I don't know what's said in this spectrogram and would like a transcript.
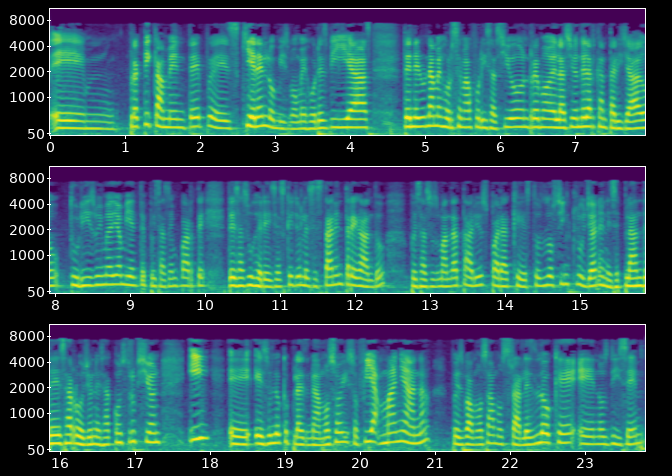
eh, prácticamente pues quieren lo mismo, mejores vías, tener una mejor semaforización, remodelación del alcantarillado, turismo y medio ambiente, pues hacen parte de esas sugerencias que ellos les están entregando pues a sus mandatarios para que estos los incluyan en ese plan de desarrollo, en esa construcción y eh, eso es lo que plasmamos hoy, Sofía. Mañana pues vamos a mostrarles lo que eh, nos dicen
